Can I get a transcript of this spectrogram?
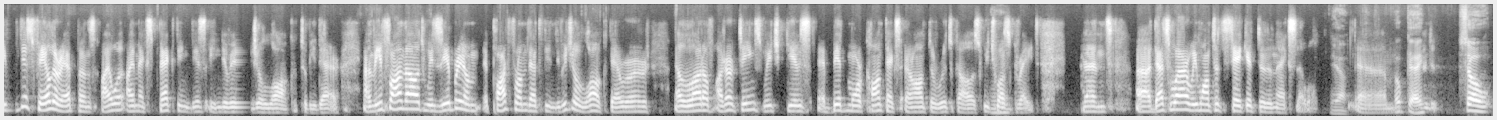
if this failure happens, I am expecting this individual log to be there. And we found out with Zebrium, apart from that individual log, there were a lot of other things which gives a bit more context around the root cause, which mm -hmm. was mm-hmm. great. And uh, that's where we wanted to take it to the next level. Yeah. Um, okay. So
